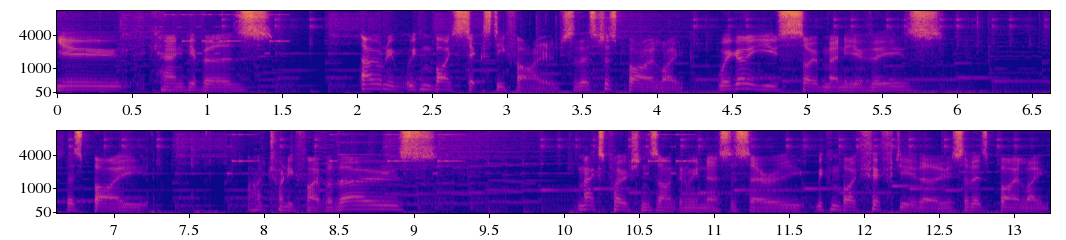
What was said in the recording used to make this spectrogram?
You can give us... Oh, we can buy 65, so let's just buy, like... We're going to use so many of these. So let's buy uh, 25 of those. Max potions aren't going to be necessary. We can buy 50 of those, so let's buy like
